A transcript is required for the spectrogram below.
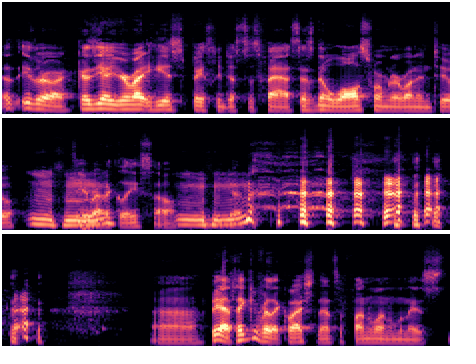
Either or, because yeah, you're right. He is basically just as fast. There's no walls for him to run into Mhm. theoretically. So, it'd be good. Mhm. uh, but yeah, thank you for that question. That's a fun one when there's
